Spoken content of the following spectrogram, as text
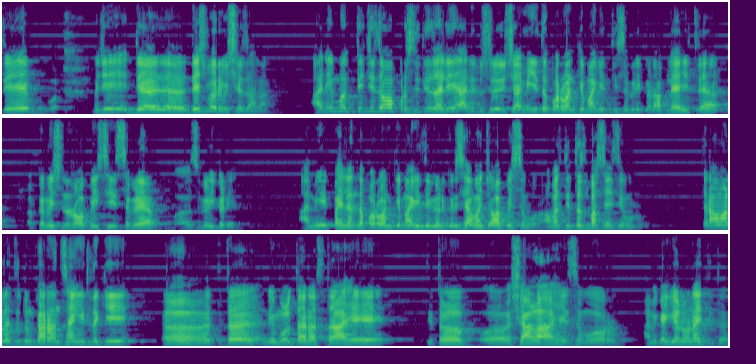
ते म्हणजे दे देशभर विषय झाला. आणि मग त्याची जेव्हा प्रसिद्धी झाली आणि दुसऱ्या दिवशी आम्ही इथं परवानगी मागितली सगळीकडे आपल्या इथल्या कमिशनर ऑफिस ही सगळ्या सगळीकडे. आम्ही पहिल्यांदा परवानगी मागितली गडकरी साहेबांच्या ऑफिससमोर. आम्हाला तिथंच बसायचे म्हणून. तर आम्हाला तिथून कारण सांगितलं की तिथं निमुळता रस्ता आहे तिथं शाळा आहे समोर. आम्ही काही गेलो नाही तिथं.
